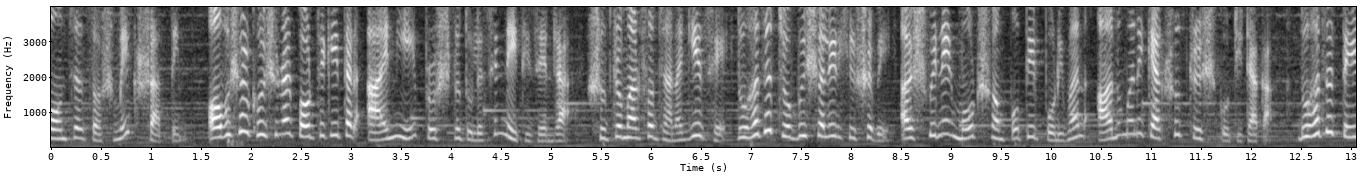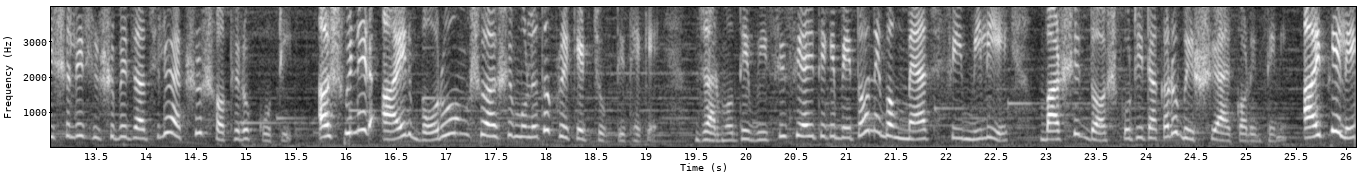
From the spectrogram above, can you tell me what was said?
পঞ্চাশ দশমিক সাত তিন। অবসর ঘোষণার পর থেকেই তার আয় নিয়ে প্রশ্ন তুলেছেন নেটিজেনরা। সূত্র মারফত জানা গিয়েছে দু হাজার চব্বিশ সালের হিসেবে অশ্বিনের মোট সম্পত্তির পরিমাণ আনুমানিক একশো ত্রিশ কোটি টাকা। দু হাজার তেইশ সালের হিসেবে যা ছিল একশো সতেরো কোটি। অশ্বিনের আয়ের বড় অংশ আসে মূলত ক্রিকেট চুক্তি থেকে, যার মধ্যে বিসিসিআই থেকে বেতন এবং ম্যাচ ফি মিলিয়ে বার্ষিক দশ কোটি টাকারও বেশি আয় করেন তিনি। আইপিএলে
